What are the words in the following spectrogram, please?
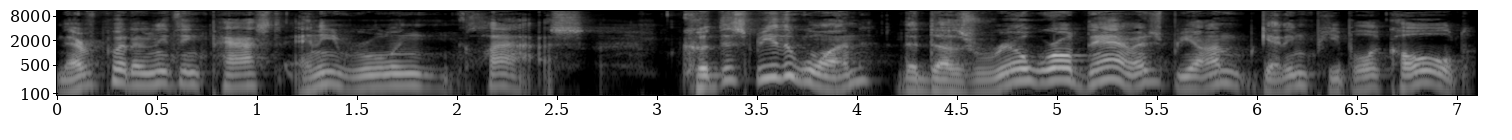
Never put anything past any ruling class. Could this be the one that does real world damage beyond getting people a cold?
